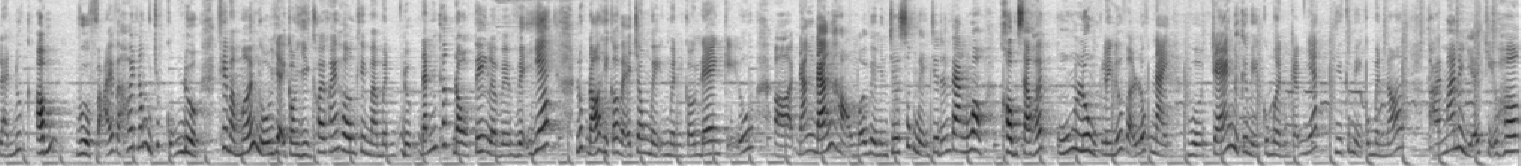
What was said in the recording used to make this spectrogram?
là nước ấm vừa phải và hơi nóng một chút cũng được. Khi mà mới ngủ dậy còn gì khoai khoái hơn khi mà mình được đánh thức đầu tiên là về vị giác. Lúc đó thì có vẻ trong miệng mình còn đang kiểu uh, đắng đắng họng bởi vì mình chưa xúc miệng chưa đánh răng đúng không? Không sao hết uống luôn một ly nước vào lúc này vừa tráng được cái miệng của mình cảm giác như cái miệng của mình nó thoải mái nó dễ chịu hơn.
